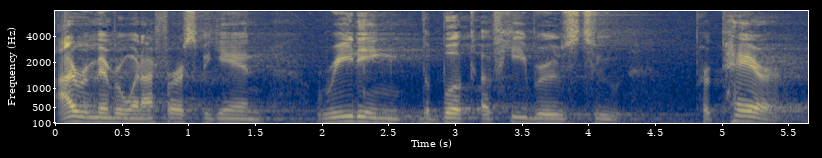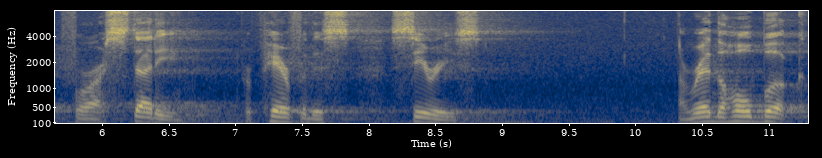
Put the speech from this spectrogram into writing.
I remember when I first began reading the book of Hebrews to prepare for our study, prepare for this series. I read the whole book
